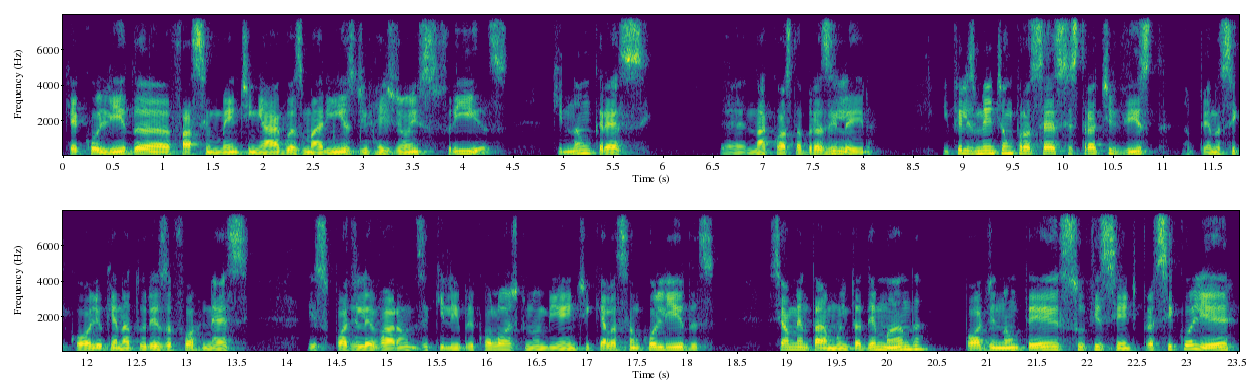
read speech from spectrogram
que é colhida facilmente em águas marinhas de regiões frias, que não cresce, é, na costa brasileira. Infelizmente, é um processo extrativista, apenas se colhe o que a natureza fornece. Isso pode levar a um desequilíbrio ecológico no ambiente em que elas são colhidas. Se aumentar muito a demanda, pode não ter suficiente para se colher,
